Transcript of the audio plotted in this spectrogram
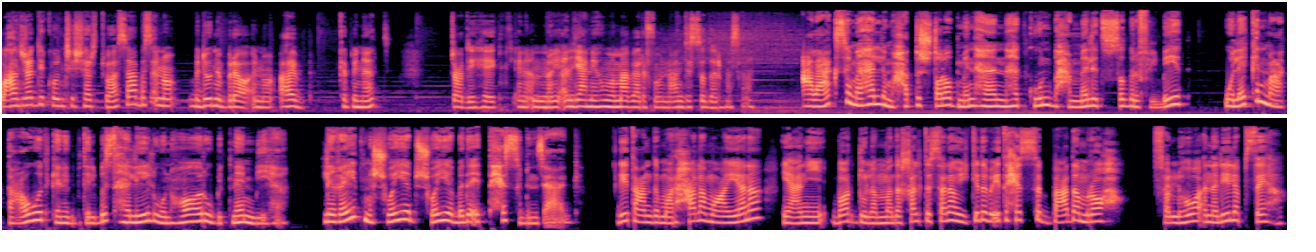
وعن جد يكون تي شيرت واسع بس إنه بدون bra إنه عيب كانت تقعدي هيك يعني إنه يعني هم ما بيعرفوا إنه عندي صدر مثلا. على عكس مها اللي محدش طلب منها إنها تكون بحمالة الصدر في البيت ولكن مع التعود كانت بتلبسها ليل ونهار وبتنام بيها. لغاية ما شوية بشوية بدأت تحس بانزعاج. جيت عند مرحلة معينة يعني برضو لما دخلت ثانوي كده بقيت أحس بعدم راحة. فاللي هو أنا ليه لابساها؟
